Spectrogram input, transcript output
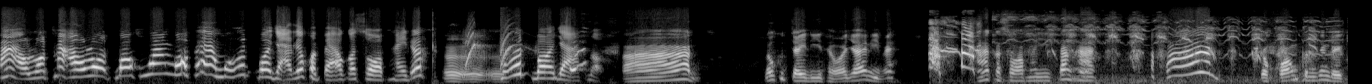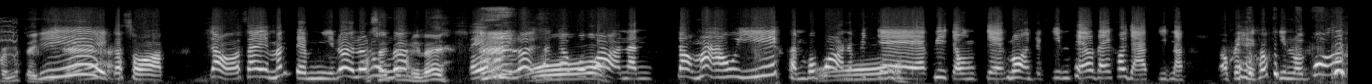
มาเอารถมาเอารถบ่ห่วงบ่แพงบ่อึดบ่อยากเดี๋ยวข่อยไปเอากระสอบให้เด้อเออเออเออบ่อึดบ่อยากดอกบาดแล้วคือใจดีแถวย้ายนี่ไหมหากระสอบมาอีกตั้งหากบาดเจ้าของเพิ่นจังได๋ค่อยมาใจดีดีแท้กระสอบ เจ้าเอาใส่มันเต็มนี่เลยแล้วเอาลุใส่งเต็เด้มอนี่เลยเต็มนี่เลยโอ้คันเจ้าบ่พออันนั้นเจ้ามาเอาอีกคันบ่พอน่ะโอ้ไปแจก พี่เจ้าแจกน้องจะกินแถวใดเขาอยากกินน่ะ เอาไปให้เขากินเลยบ่อึด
